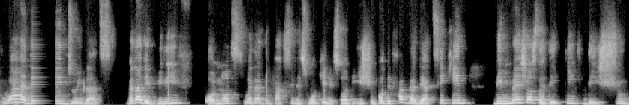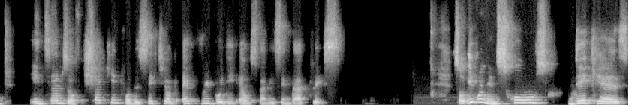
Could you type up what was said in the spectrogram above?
why are they doing that? Whether they believe or not whether the vaccine is working is not the issue but the fact that they are taking the measures that they think they should in terms of checking for the safety of everybody else that is in that place. So even in schools, daycares,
